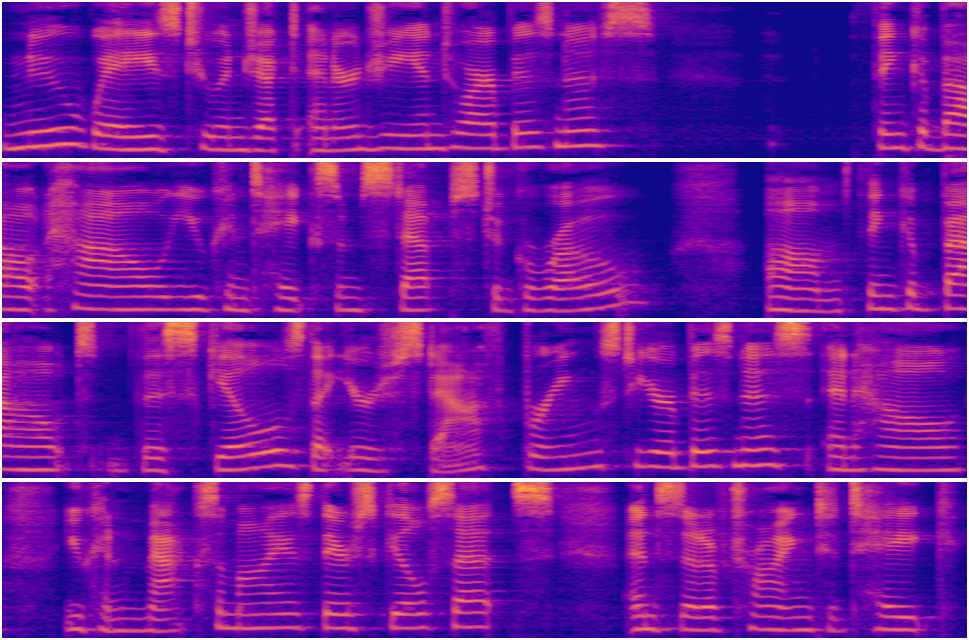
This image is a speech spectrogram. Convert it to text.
new ways to inject energy into our business. Think about how you can take some steps to grow. Um, think about the skills that your staff brings to your business and how you can maximize their skill sets instead of trying to take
